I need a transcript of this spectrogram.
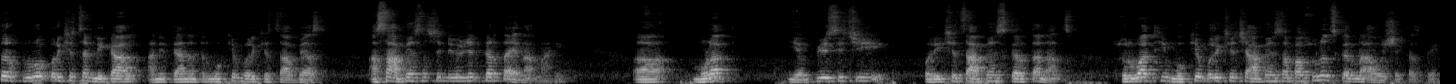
तर पूर्व परीक्षेचा निकाल आणि त्यानंतर मुख्य परीक्षेचा अभ्यास असा अभ्यासाचे नियोजन करता येणार नाही. मुळात एम पी एस सीची परीक्षेचा अभ्यास करतानाच सुरुवात ही मुख्य परीक्षेच्या अभ्यासापासूनच करणं आवश्यक असते.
